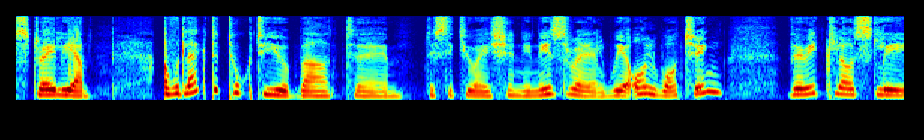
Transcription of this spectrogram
Australia. I would like to talk to you about uh, the situation in Israel. We are all watching very closely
